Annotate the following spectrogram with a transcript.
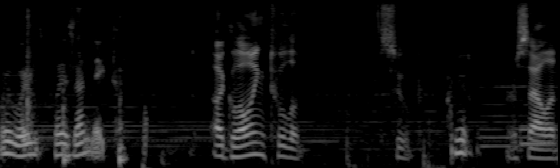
Wait, what, is, what does that make? A glowing tulip soup Mm. or salad.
